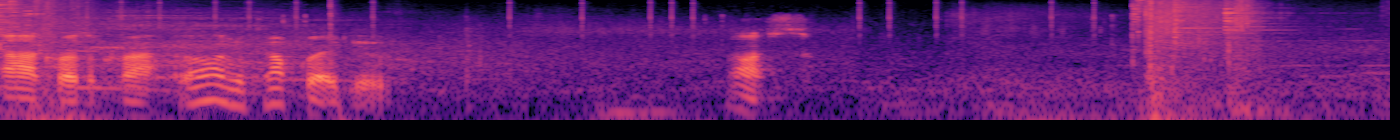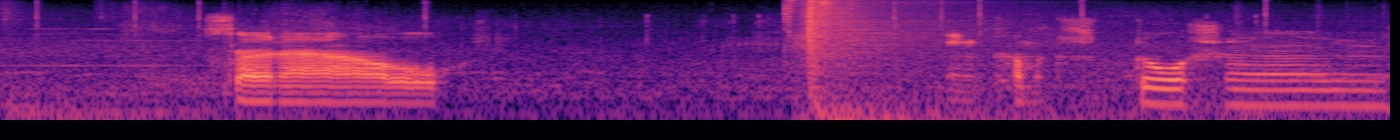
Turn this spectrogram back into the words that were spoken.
Ah, try the crack. Oh, and we can upgrade you. Nice. So now income extortion.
